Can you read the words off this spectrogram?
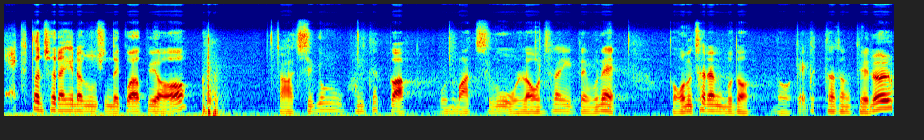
깨끗한 차량이라고 보시면 될 것 같고요. 자, 지금 광택과 모두 마치고 올라온 차량이기 때문에 더 어느 차량보다 더 깨끗한 상태를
